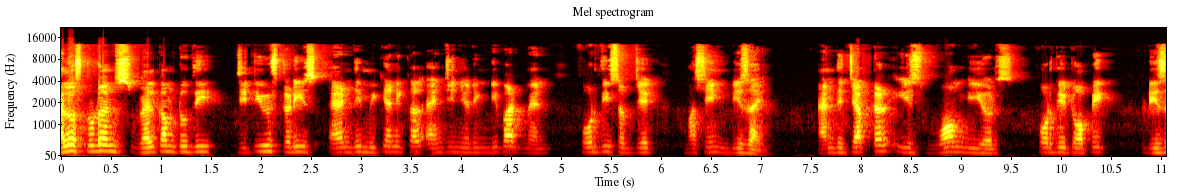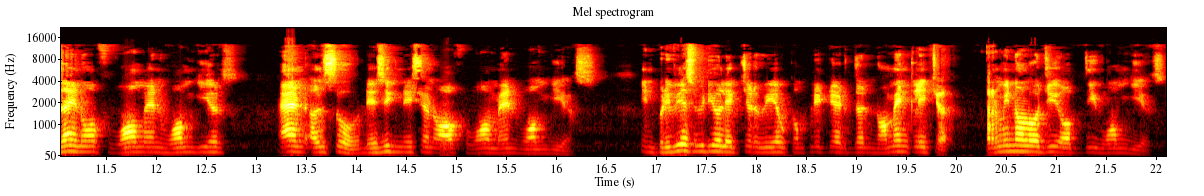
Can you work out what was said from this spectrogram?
Hello students, welcome to the GTU studies and the mechanical engineering department for the subject machine design and the chapter is worm gears for the topic design of worm and worm gears and also designation of worm and worm gears. In previous video lecture we have completed the nomenclature terminology of the worm gears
